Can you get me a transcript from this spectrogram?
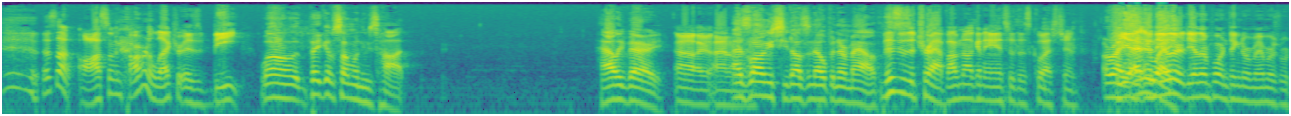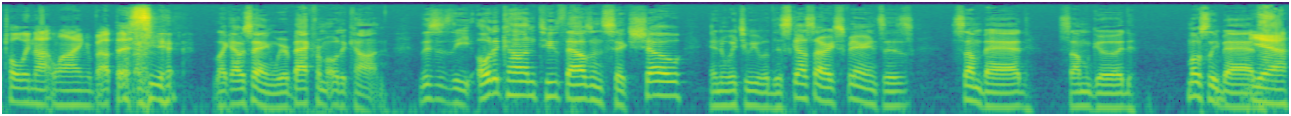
That's not awesome. Carmen Electra is beat. Well, think of someone who's hot. Halle Berry. Oh, I don't As know. long as she doesn't open her mouth. This is a trap. I'm not going to answer this question. All right. yeah, and the other the other important thing to remember is we're totally not lying about this. yeah. Like I was saying, we're back from Otakon. This is the Otakon 2006 show in which we will discuss our experiences, some bad, some good, mostly bad. yeah,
